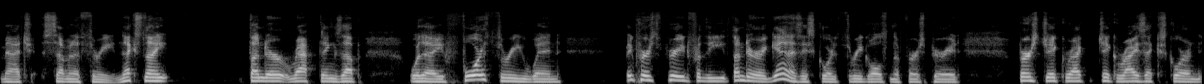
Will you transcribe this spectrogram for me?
match seven to three. Next night, Thunder wrapped things up with a 4 3 win. Big first period for the Thunder again as they scored three goals in the first period. First, Jake Jake Ryczek scored an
